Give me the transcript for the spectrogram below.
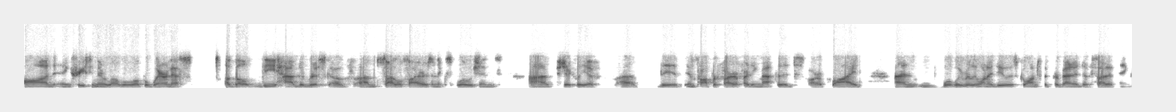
on increasing their level of awareness about the had the risk of um, silo fires and explosions, uh, particularly if uh, the improper firefighting methods are applied. And what we really want to do is go on to the preventative side of things,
